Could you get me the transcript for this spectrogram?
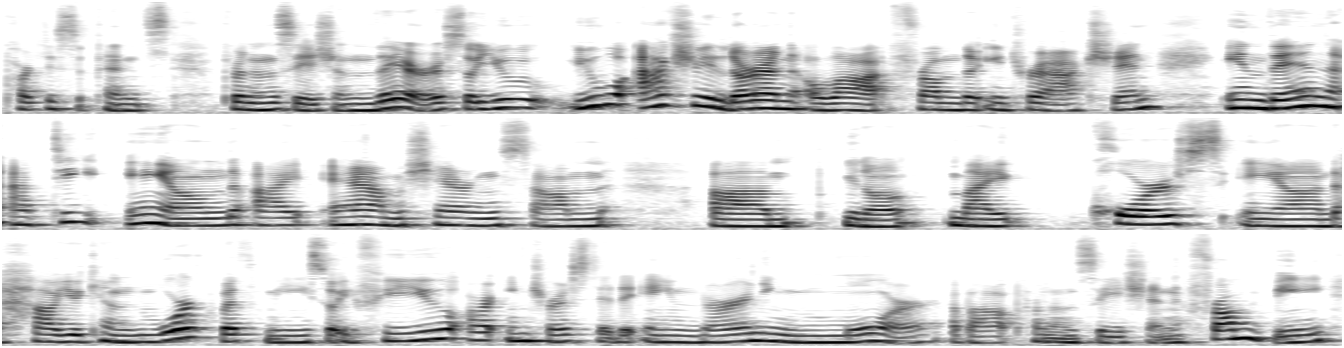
participants' pronunciation there. So you you will actually learn a lot from the interaction. And then at the end, I am sharing some, um, you know, my course and how you can work with me. So if you are interested in learning more about pronunciation from me,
